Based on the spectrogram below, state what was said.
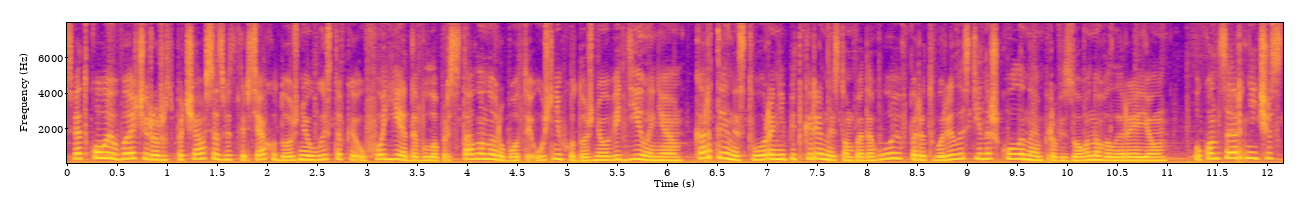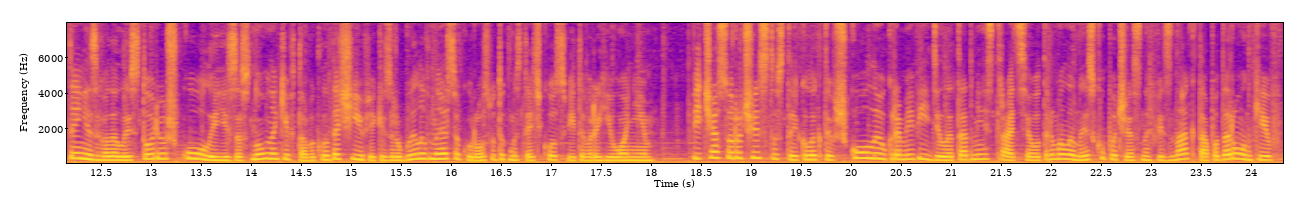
Святковий вечір розпочався з відкриття художньої виставки у фоє, де було представлено роботи учнів художнього відділення. Картини, створені під керівництвом педагогів, перетворили стіни школи на імпровізовану галерею. У концертній частині згадали історію школи, її засновників та викладачів, які зробили внесок у розвиток мистецької освіти в регіоні. Під час урочистостей колектив школи, окремі відділи та адміністрація отримали низку почесних відзнак та подарунків.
